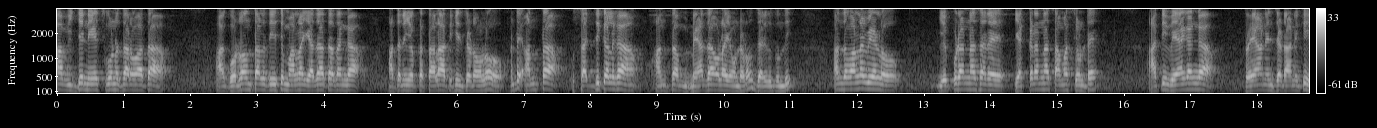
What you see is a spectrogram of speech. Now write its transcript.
ఆ విద్య నేర్చుకున్న తర్వాత ఆ గుర్రం తల తీసి మళ్ళీ యథాతథంగా అతని యొక్క తల అతికించడంలో అంటే అంత సర్జికల్గా అంత మేధావులై ఉండడం జరుగుతుంది. అందువల్ల వీళ్ళు ఎప్పుడన్నా సరే ఎక్కడన్నా సమస్య ఉంటే అతి వేగంగా ప్రయాణించడానికి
